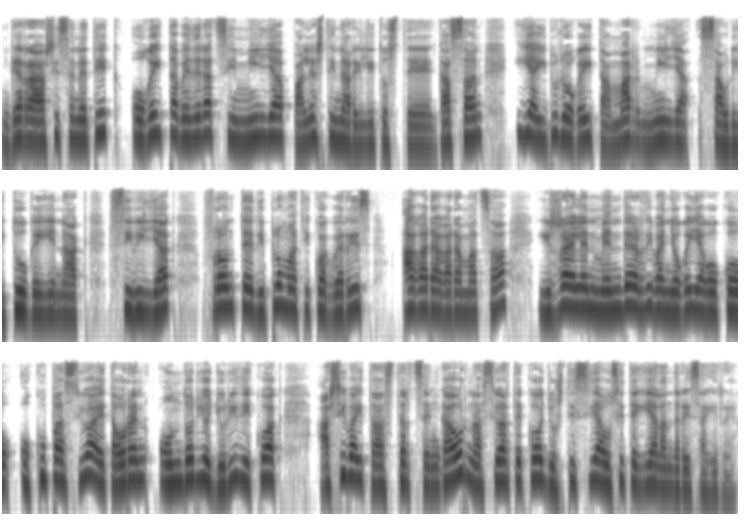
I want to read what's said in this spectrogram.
Gerra hasi zenetik, hogeita bederatzi mila palestinar lituzte gazan, ia irurogeita mar mila zauritu gehienak zibilak, fronte diplomatikoak berriz agara garamatza, Israelen mende erdi baino gehiagoko okupazioa eta horren ondorio juridikoak hasi baita aztertzen gaur nazioarteko justizia auzitegia landera izagirre.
